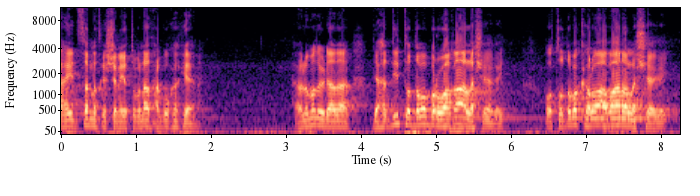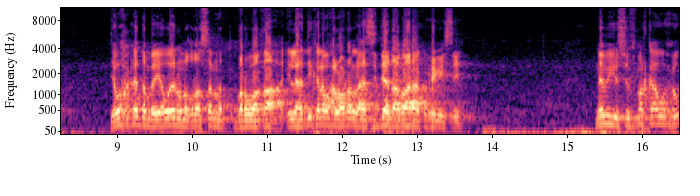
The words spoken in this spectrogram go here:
ahayd sanadka shan iyo tobanaad xagguu ka keenay. Waxay culimmadu yidhahdaan dee haddii toddoba barwaaqaa la sheegay oo toddoba kaloo abaara la sheegay dee waxaa ka dambeeya waa inuu noqdaa sanad barwaaqo ah? Ilaa haddii kale waxaa la odhan lahaa sideed abaaraa ku xigayse nebi yuusuf markaa wuxuu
